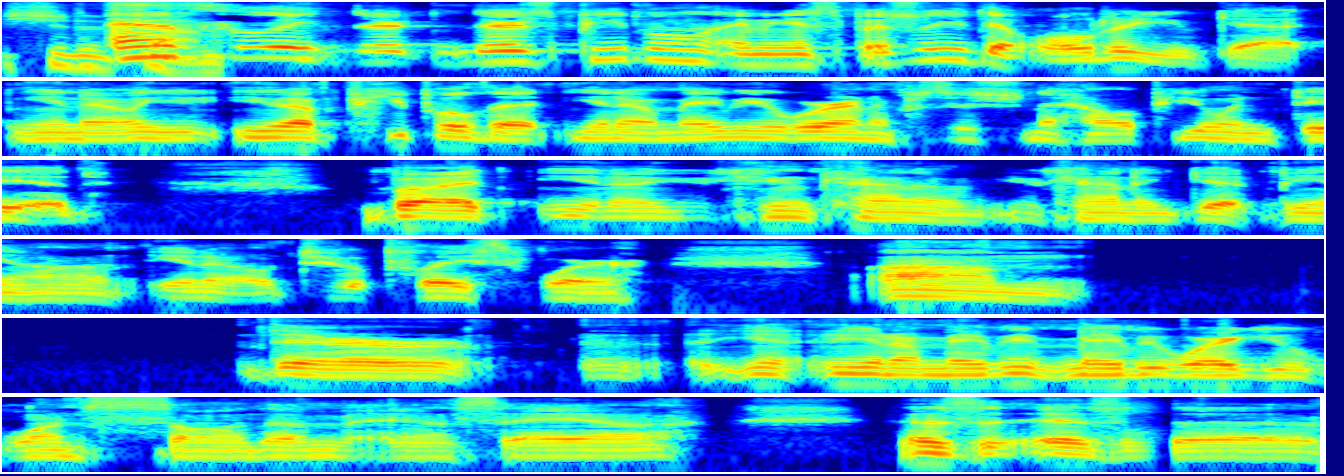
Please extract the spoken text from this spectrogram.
should have Absolutely. There, there's people, I mean, especially the older you get, you know, you, you have people that, you know, maybe were in a position to help you and did, but, you know, you can kind of, you kind of get beyond, you know, to a place where, um, they're, you, know maybe maybe where you once saw them as a uh, as as a,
